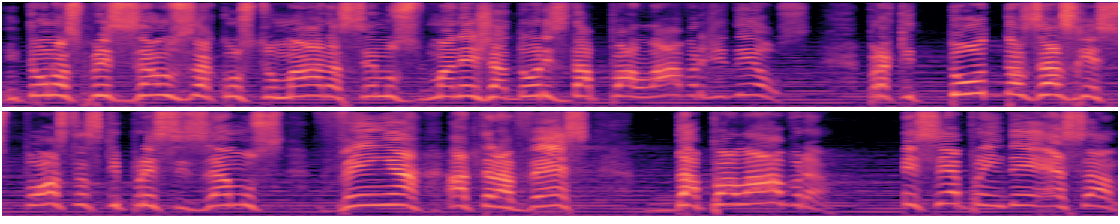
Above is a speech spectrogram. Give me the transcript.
Então nós precisamos nos acostumar a sermos manejadores da palavra de Deus, para que todas as respostas que precisamos venha através da palavra. Comecei a aprender essa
